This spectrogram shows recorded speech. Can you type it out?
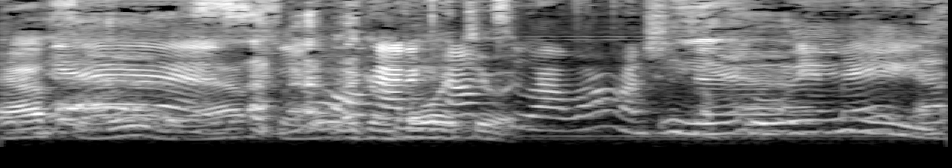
Absolutely. Yes, Absolutely. you all got to come to to, our launch Yeah. in May.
